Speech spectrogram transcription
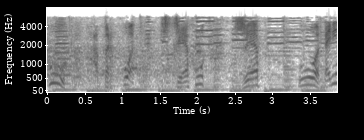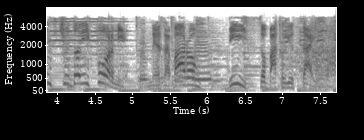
Хук, аперкот, ще хук, жеб. О, та він в чудовій формі. Незабаром бій з собакою Тайсона.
